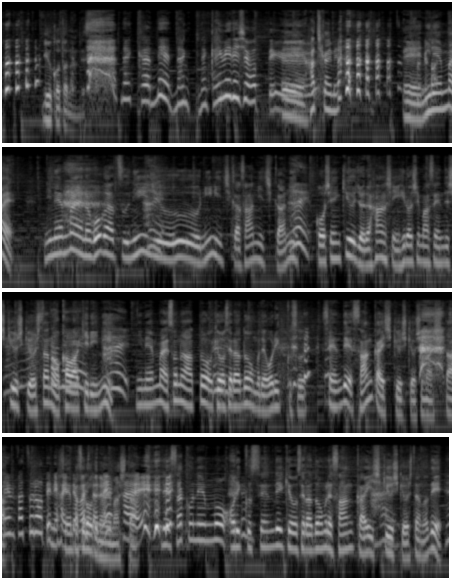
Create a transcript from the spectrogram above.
いうことなんです。ー なんかね何何回目でしょうっていう、えー8回目、え2年前、2年前の5月22日か3日かに、はい。甲子園球場で阪神・広島戦で始球式をしたのを皮切りに、はい。2年前、その後京セラドームでオリックス戦で3回始球式をしました。先発ローテに入ってましたね。先発ローテになりました、はい。で昨年もオリックス戦で京セラドームで3回始球式をしたので、うん。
